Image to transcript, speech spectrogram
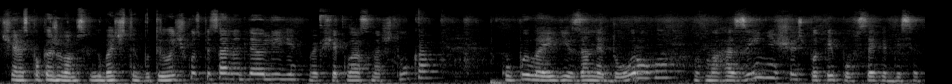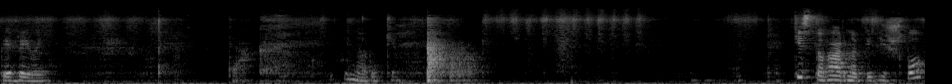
Ще раз покажу вам свою, бачите, бутилочку спеціально для олії. Взагалі класна штука. Купила її за недорого в магазині, щось по типу все від 10 гривень. Так, і на руки. Тісто гарно підійшло.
